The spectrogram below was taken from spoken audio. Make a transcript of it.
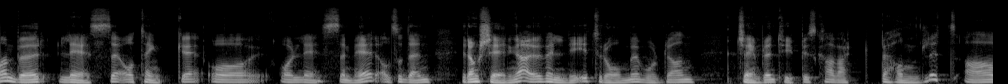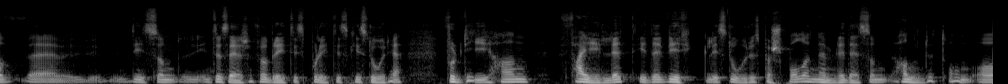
man bør lese og tenke og, og lese mer. Altså Den rangeringa er jo veldig i tråd med hvordan Chamberlain typisk har vært behandlet av eh, de som interesserer seg for britisk politisk historie, fordi han feilet i det virkelig store spørsmålet, nemlig det som handlet om å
